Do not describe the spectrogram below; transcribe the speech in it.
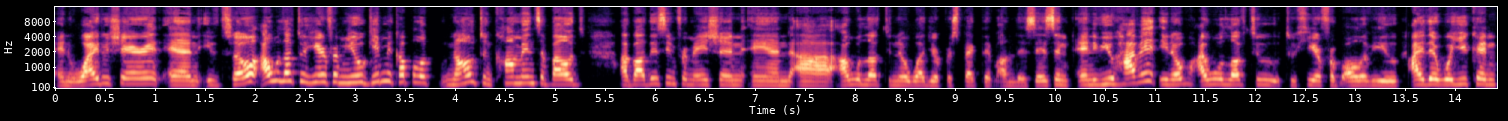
and why to share it. And if so i would love to hear from you. Give me a couple of notes and comments about about this information. And uh, i would love to know what your perspective on this is. And and if you have it you know i would love to to hear from all of you. Either where you can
